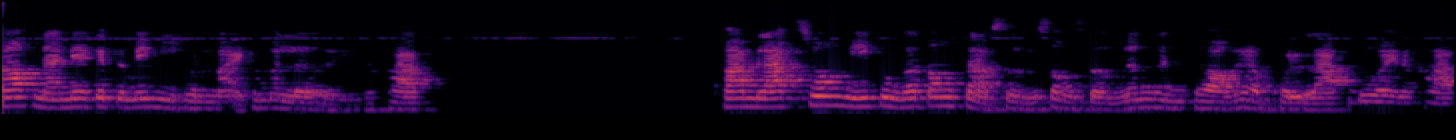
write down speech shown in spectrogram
นอกนั้นเนี่ยก็จะไม่มีคนใหม่เข้ามาเลยนะครับ ความรักช่วงนี้คุณก็ต้องสนับสนุนส่งเสริมเรื่องเงินทองให้กับคนรักด้วยนะครับ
